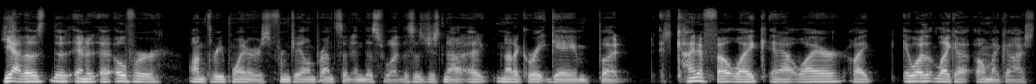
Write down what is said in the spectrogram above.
yeah, those, those and uh, over on three pointers from Jalen Brunson in this one. This is just not a not a great game, but it kind of felt like an outlier. Like it wasn't like a oh my gosh,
